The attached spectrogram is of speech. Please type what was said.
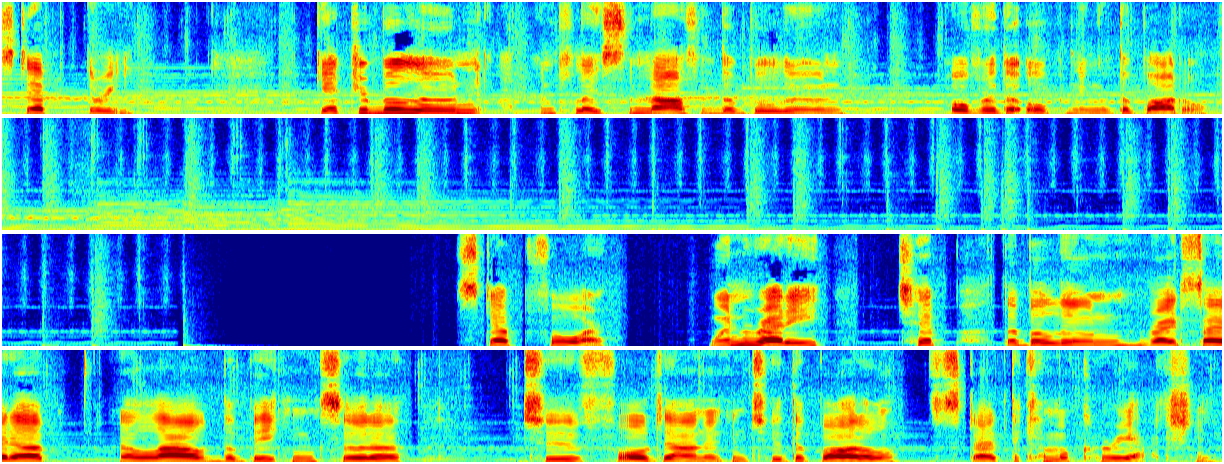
Step 3. Get your balloon and place the mouth of the balloon over the opening of the bottle. Step 4. When ready, tip the balloon right side up and allow the baking soda to fall down into the bottle to start the chemical reaction.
